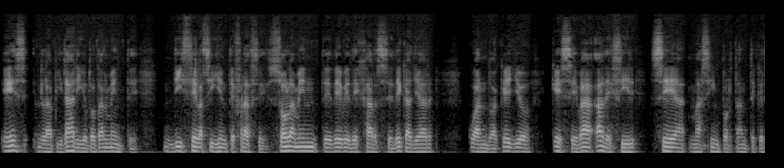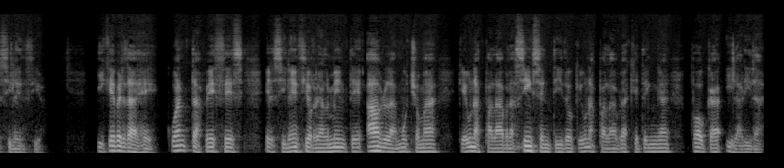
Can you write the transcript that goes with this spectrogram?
es lapidario totalmente. Dice la siguiente frase, solamente debe dejarse de callar cuando aquello que se va a decir sea más importante que el silencio. ¿Y qué verdad es? Cuántas veces el silencio realmente habla mucho más que unas palabras sin sentido, que unas palabras que tengan poca hilaridad.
